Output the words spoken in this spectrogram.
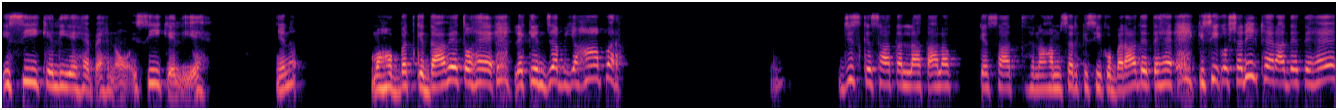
اسی کے لیے ہے بہنوں، اسی کے لیے ہے نا؟ محبت کے دعوے تو ہے، لیکن جب یہاں پر جس کے ساتھ اللہ تعالیٰ کے ساتھ نا، ہم سر کسی کو بنا دیتے ہیں، کسی کو شریک ٹھہرا دیتے ہیں،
